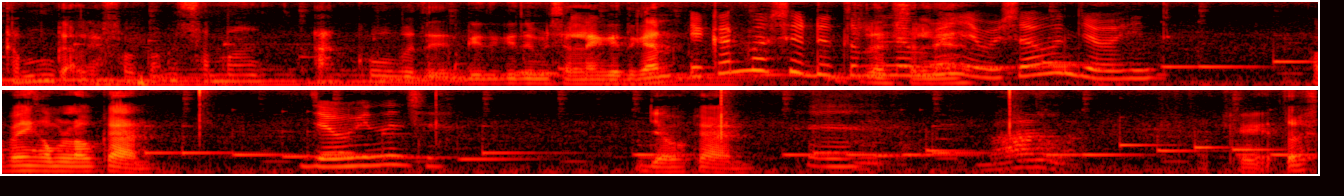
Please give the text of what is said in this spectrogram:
Kamu nggak level banget sama aku gitu gitu, gitu misalnya gitu kan? Ya kan masih ada misalnya- nanya bisa kan jauhin. Apa yang kamu lakukan? Jauhin aja. Jauhkan. Eh, oke terus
